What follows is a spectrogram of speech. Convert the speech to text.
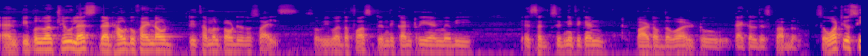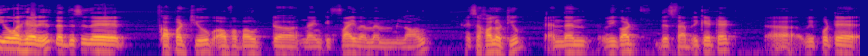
And people were clueless that how to find out the thermal properties of soils. So, we were the first in the country and maybe a significant part of the world to tackle this problem. So, what you see over here is that this is a copper tube of about uh, 95 mm long, it is a hollow tube. And then we got this fabricated, uh, we put a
